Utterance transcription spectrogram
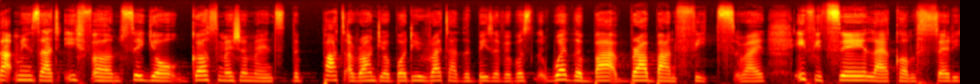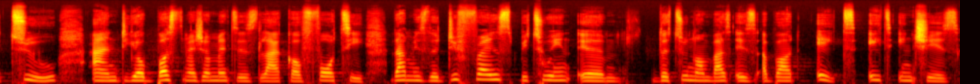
That means that if, um, say, your girth measurement, the part around your body right at the base of your bust, where the bra, band fits, right? If it's say like um 32 and your bust measurement is like uh, 40, that means the difference between um the two numbers is about eight, eight inches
